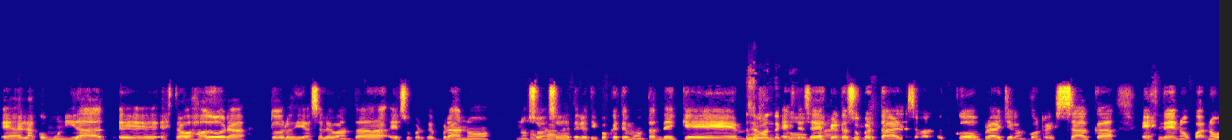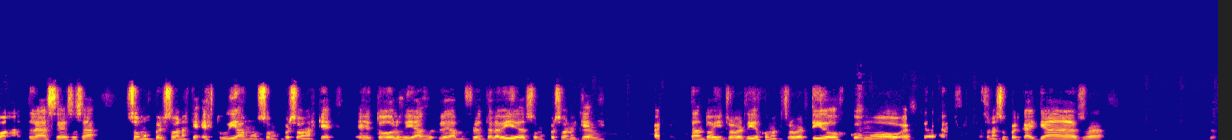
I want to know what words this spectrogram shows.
eh, la comunidad eh, es trabajadora, todos los días se levanta eh, súper temprano, no son Ajá. esos estereotipos que te montan de que Se van de este, se despiertan y- súper tarde, se van de compras, llegan con resaca, este, Sí. no, no van a clases, o sea, somos personas que estudiamos, somos personas que eh, todos los días le damos frente a la vida, somos personas Sí, que tanto introvertidos como extrovertidos, como este, personas súper calladas, o sea,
